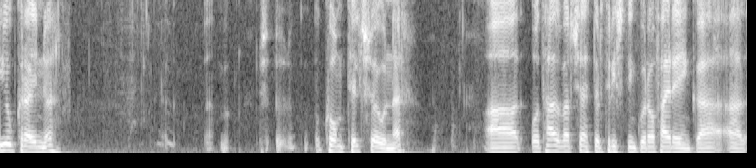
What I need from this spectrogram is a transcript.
í Ukrænu kom til sögunar að, og það var settur þrýstingur á færiðinga að,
